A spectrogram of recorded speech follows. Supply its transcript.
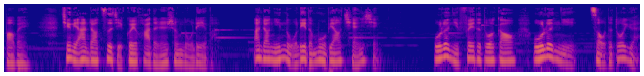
宝贝，请你按照自己规划的人生努力吧，按照你努力的目标前行。无论你飞得多高，无论你走得多远，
